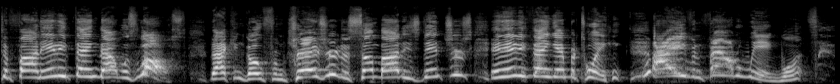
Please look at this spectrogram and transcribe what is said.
to find anything that was lost. That can go from treasure to somebody's dentures and anything in between. I even found a wig once.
